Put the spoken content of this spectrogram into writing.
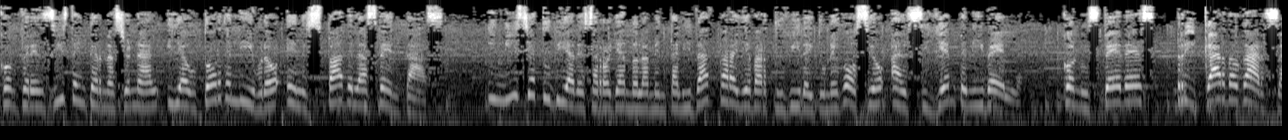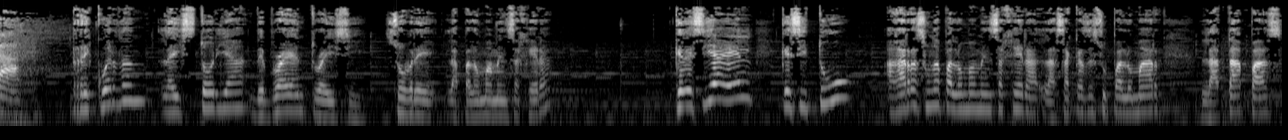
conferencista internacional y autor del libro El Spa de las Ventas. Inicia tu día desarrollando la mentalidad para llevar tu vida y tu negocio al siguiente nivel. Con ustedes, Ricardo Garza. ¿Recuerdan la historia de Brian Tracy sobre la paloma mensajera? Que decía él que si tú agarras una paloma mensajera, la sacas de su palomar, la tapas,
